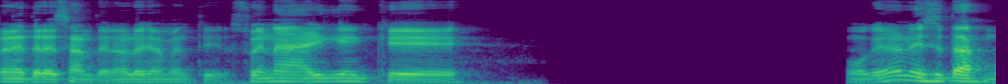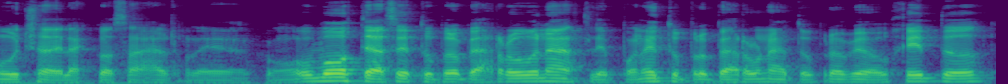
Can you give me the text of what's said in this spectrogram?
Suena interesante, no les voy a mentir. Suena a alguien que... Como que no necesitas mucho de las cosas alrededor. Como vos te haces tus propias runas, le pones tu propia runa a tu propio objeto.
